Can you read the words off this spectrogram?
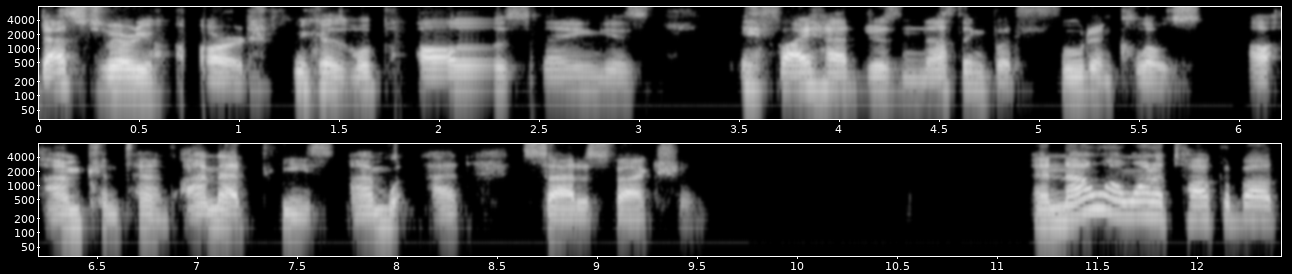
That's very hard because what Paul is saying is, if I had just nothing but food and clothes, I'm content. I'm at peace. I'm at satisfaction. And now I want to talk about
